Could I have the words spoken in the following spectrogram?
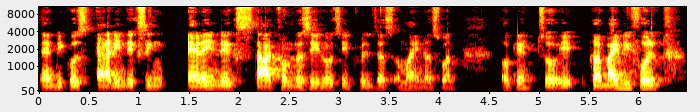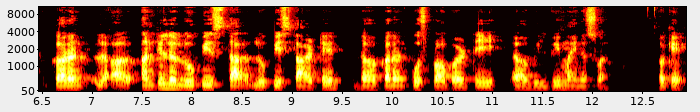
And because array indexing array index start from the zeros it will just a minus one okay? So it, by default current uh, until the loop is loop is started the current post property uh, will be minus one. Okay.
